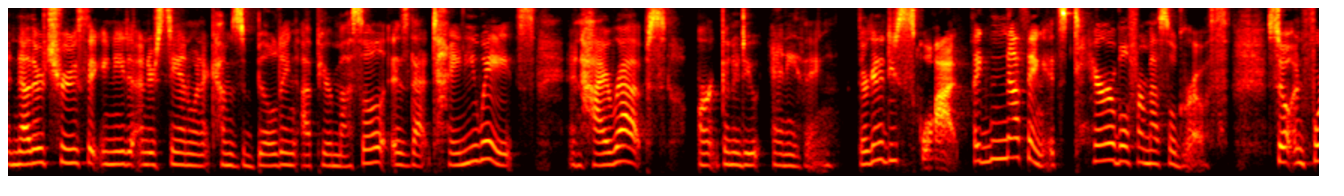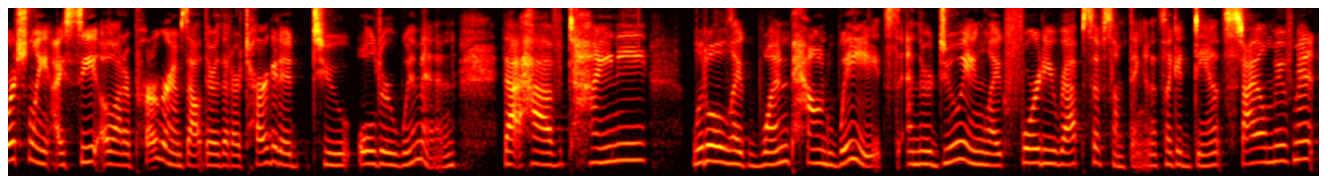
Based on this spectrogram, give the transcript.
Another truth that you need to understand when it comes to building up your muscle is that tiny weights and high reps aren't going to do anything. They're going to do squat, like nothing. It's terrible for muscle growth. So unfortunately, I see a lot of programs out there that are targeted to older women that have tiny little like one pound weights and they're doing like 40 reps of something and it's like a dance style movement.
